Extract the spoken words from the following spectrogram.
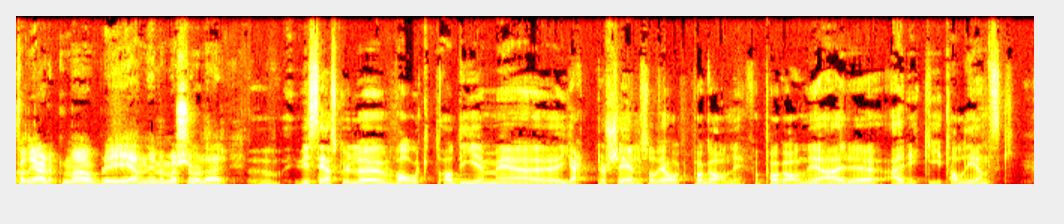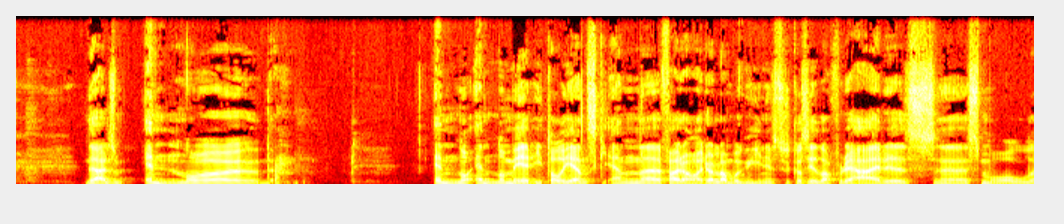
Kan hjelpe meg å bli enig med meg sjøl der? Hvis jeg skulle valgt av de med hjerte og sjel, så hadde jeg valgt Pagani. For Pagani er eh, erkeitaliensk. Det er liksom ennå Enda, enda mer italiensk enn eh, Ferrari og Lamborghini, hvis du skal si det. For det er eh, small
